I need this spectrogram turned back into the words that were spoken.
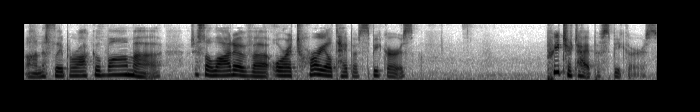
honestly, Barack Obama, just a lot of uh, oratorial type of speakers, preacher type of speakers.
